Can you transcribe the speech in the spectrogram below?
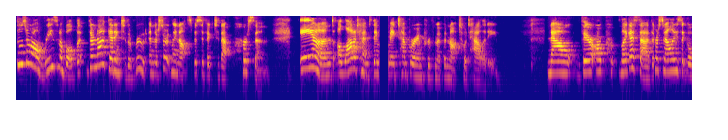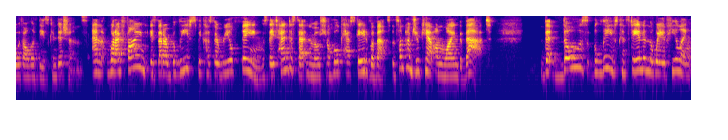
Those are all reasonable, but they're not getting to the root and they're certainly not specific to that person. And a lot of times they make temporary improvement, but not totality. Now, there are, like I said, the personalities that go with all of these conditions. And what I find is that our beliefs, because they're real things, they tend to set in motion a whole cascade of events. And sometimes you can't unwind that. That those beliefs can stand in the way of healing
